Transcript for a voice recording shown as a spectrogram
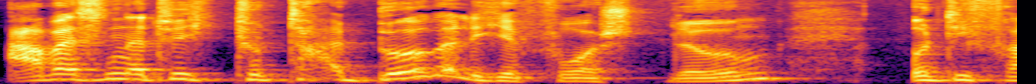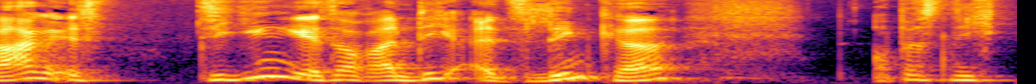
Aber es sind natürlich total bürgerliche Vorstellungen. Und die Frage ist, die ging jetzt auch an dich als Linker, ob es nicht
